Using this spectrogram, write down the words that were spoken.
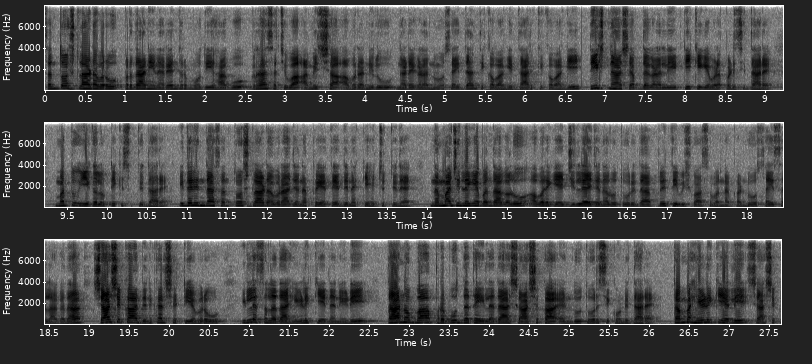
ಸಂತೋಷ್ ಲಾಡ್ ಅವರು ಪ್ರಧಾನಿ ನರೇಂದ್ರ ಮೋದಿ ಹಾಗೂ ಗೃಹ ಸಚಿವ ಅಮಿತ್ ಶಾ ಅವರ ನಿಲುವು ನಡೆಗಳನ್ನು ಸೈದ್ಧಾಂತಿಕವಾಗಿ ತಾರ್ಕಿಕವಾಗಿ ತೀಕ್ಷ್ಣ ಶಬ್ದಗಳಲ್ಲಿ ಟೀಕೆಗೆ ಒಳಪಡಿಸಿದ್ದಾರೆ ಮತ್ತು ಈಗಲೂ ಟೀಕಿಸುತ್ತಿದ್ದಾರೆ. ಇದರಿಂದ ಸಂತೋಷ್ ಲಾಡ್ ಅವರ ಜನಪ್ರಿಯತೆ ದಿನಕ್ಕೆ ಹೆಚ್ಚುತ್ತಿದೆ. ನಮ್ಮ ಜಿಲ್ಲೆಗೆ ಬಂದಾಗಲೂ ಅವರಿಗೆ ಜಿಲ್ಲೆಯ ಜನರು ತೋರಿದ ಪ್ರೀತಿ ವಿಶ್ವಾಸವನ್ನ ಕಂಡು ಸಹಿಸಲಾಗದ ಶಾಸಕ ದಿನಕರ್ ಶೆಟ್ಟಿಯವರು ಇಲ್ಲಸಲ್ಲದ ಹೇಳಿಕೆಯನ್ನು ನೀಡಿ ತಾನೊಬ್ಬ ಪ್ರಬುದ್ಧತೆ ಇಲ್ಲದ ಶಾಸಕ ಎಂದು ತೋರಿಸಿಕೊಂಡಿದ್ದಾರೆ. ತಮ್ಮ ಹೇಳಿಕೆಯಲ್ಲಿ ಶಾಸಕ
